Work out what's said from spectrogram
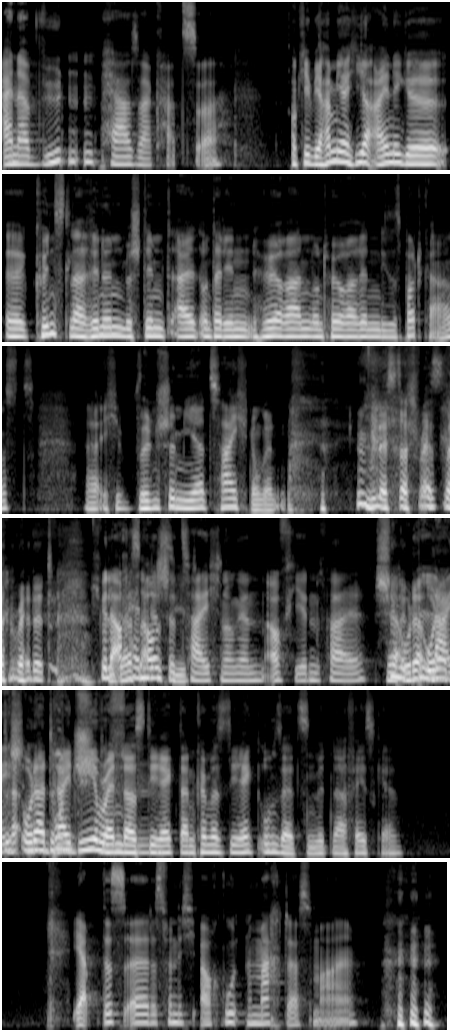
einer wütenden Perserkatze. Okay, wir haben ja hier einige äh, Künstlerinnen bestimmt als unter den Hörern und Hörerinnen dieses Podcasts. Äh, ich wünsche mir Zeichnungen. Lester Schwestern Reddit. Ich will auch händische aussieht. Zeichnungen, auf jeden Fall. Ja, oder, oder, oder 3D-Renders direkt, dann können wir es direkt umsetzen mit einer Facecam. Ja, das, äh, das finde ich auch gut. Mach das mal.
